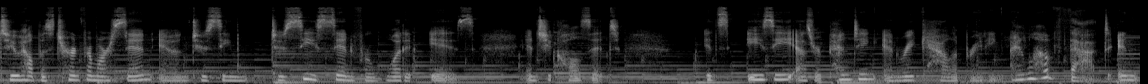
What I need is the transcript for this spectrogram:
to help us turn from our sin and to see to see sin for what it is. And she calls it it's easy as repenting and recalibrating. I love that. And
